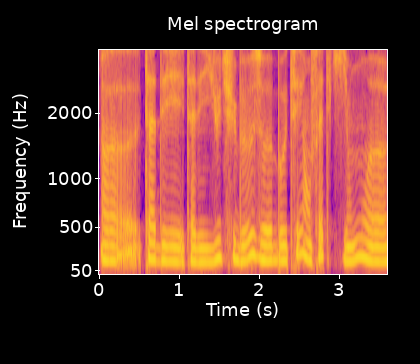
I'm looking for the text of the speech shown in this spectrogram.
t'as des t'as des youtubeuses beauté en fait qui ont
